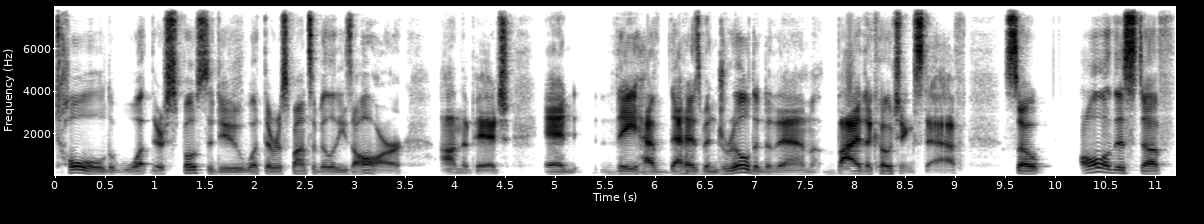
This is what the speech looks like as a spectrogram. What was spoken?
told what they're supposed to do, what their responsibilities are on the pitch, and they have that has been drilled into them by the coaching staff. So all of this stuff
